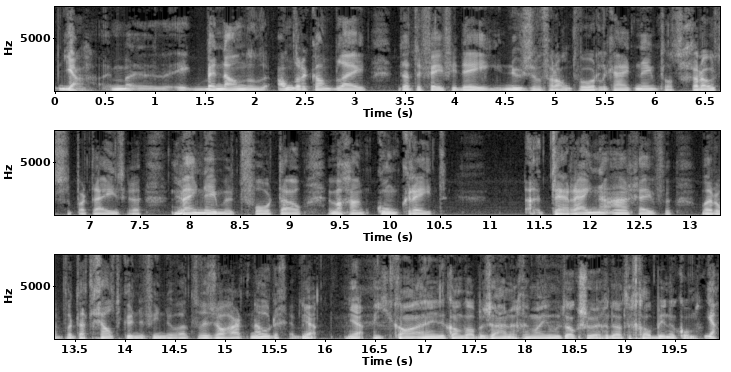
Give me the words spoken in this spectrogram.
ja. eh, Ik ben aan de andere kant blij dat de VVD nu zijn verantwoordelijkheid neemt als grootste partij. En zeggen, wij nemen het voortouw en we gaan concreet eh, terreinen aangeven waarop we dat geld kunnen vinden wat we zo hard nodig hebben. Ja, ja, je kan aan de ene kant wel bezuinigen, maar je moet ook zorgen dat er geld binnenkomt. Ja.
